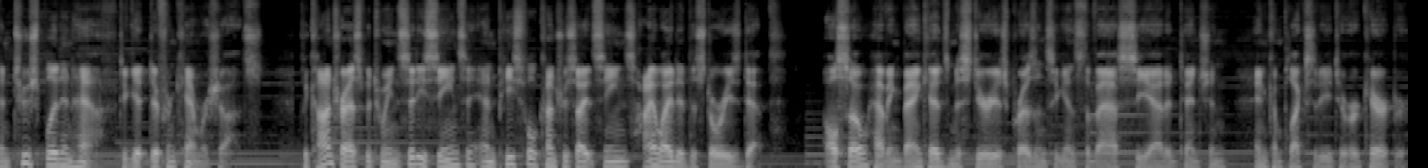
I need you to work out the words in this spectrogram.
and two split in half, to get different camera shots. The contrast between city scenes and peaceful countryside scenes highlighted the story's depth. Also, having Bankhead's mysterious presence against the vast sea added tension and complexity to her character.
